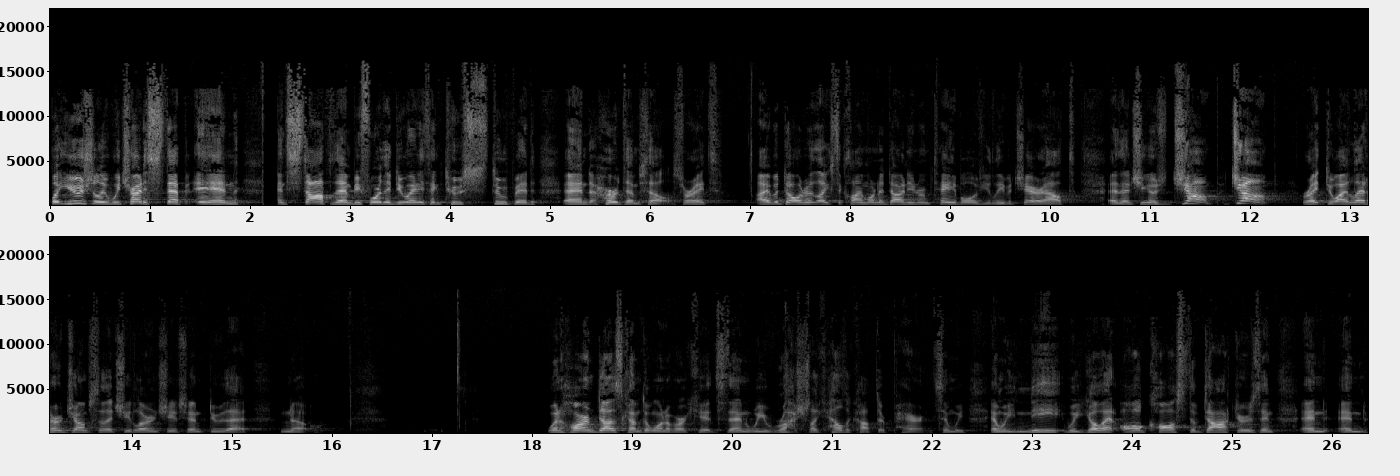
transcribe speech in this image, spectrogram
but usually we try to step in and stop them before they do anything too stupid and hurt themselves, right? I have a daughter that likes to climb on a dining room table if you leave a chair out, and then she goes, jump, jump, right? Do I let her jump so that she learns she shouldn't do that? No. When harm does come to one of our kids, then we rush like helicopter parents, and we, and we, need, we go at all costs of doctors and, and, and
